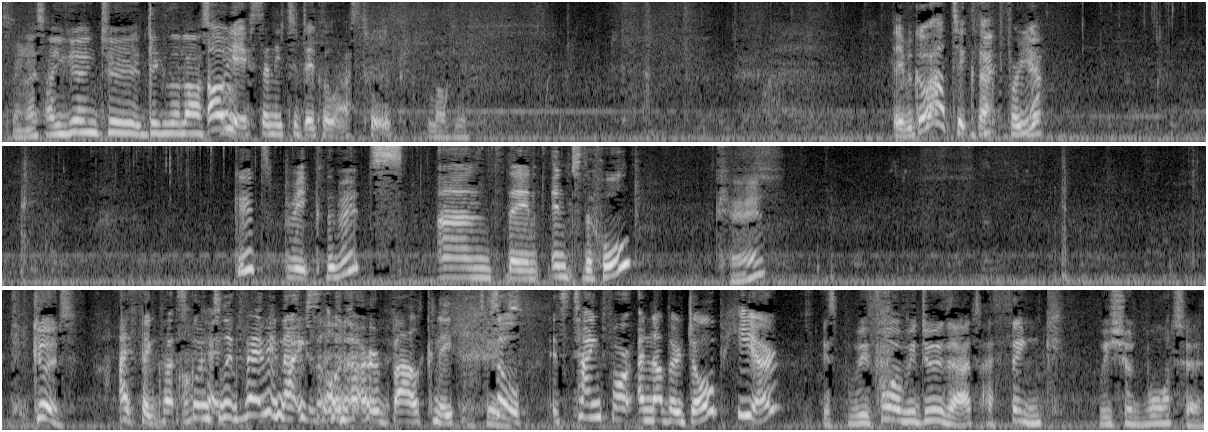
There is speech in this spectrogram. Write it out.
Very nice. Are you going to dig the last hole? Oh hole? yes, I need to dig the last hole. Lovely. There we go. I'll take that for you. yeah. Good. Break the boots and then into the hole. Okay. Good. I think that's going to look very nice on our balcony. So it's time for another job here. Yes, but before we do that, I think we should water.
